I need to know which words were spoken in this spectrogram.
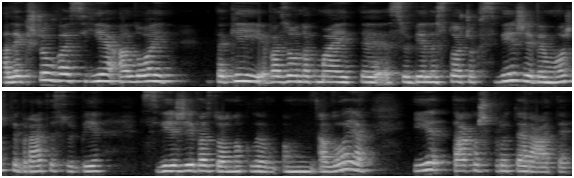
Але якщо у вас є алой, такий вазонок маєте собі листочок свіжий, ви можете брати собі свіжий вазонок алоя і також протирати.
